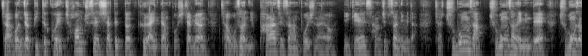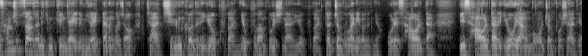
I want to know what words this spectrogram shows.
자 먼저 비트코인 처음 추세 시작됐던 그 라인 때 한번 보시자면 자 우선 이 파란색 선 한번 보이시나요? 이게 30선입니다. 자 주봉상 주봉상 의미인데 주봉상 30선 선이 좀 굉장히 의미가 있다는 거죠. 자 지금 그거들이 요 구간 요 구간 보이시나요? 요 구간 저점 구간이거든요. 올해 4월달 이 4월달에 요 양봉을 좀 보셔야 돼요.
